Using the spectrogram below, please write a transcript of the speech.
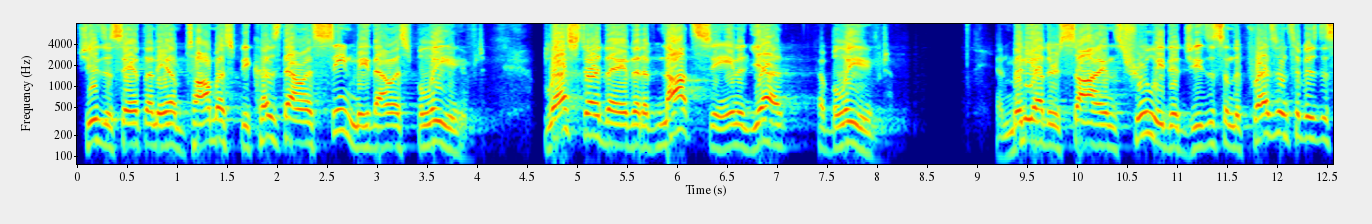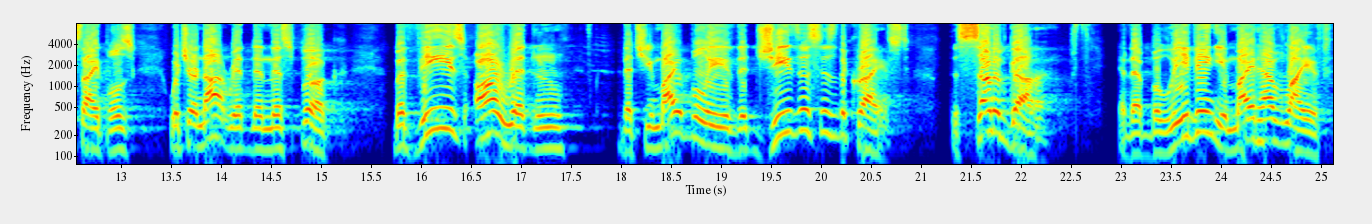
Jesus saith unto him, Thomas, because thou hast seen me, thou hast believed. Blessed are they that have not seen and yet have believed. And many other signs truly did Jesus in the presence of his disciples, which are not written in this book. But these are written that you might believe that Jesus is the Christ, the Son of God, and that believing you might have life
